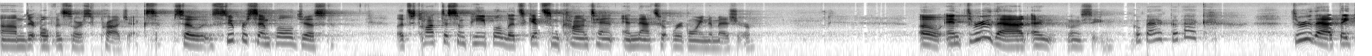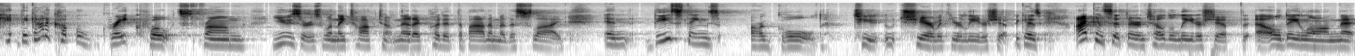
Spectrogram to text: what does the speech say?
um, their open source projects. So it was super simple, just let's talk to some people, let's get some content, and that's what we're going to measure. Oh, and through that, I'm, let me see, go back, go back through that, they, they got a couple great quotes from users when they talked to them that I put at the bottom of the slide. And these things are gold to share with your leadership because I can sit there and tell the leadership all day long that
